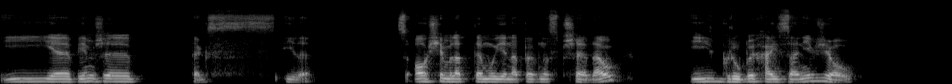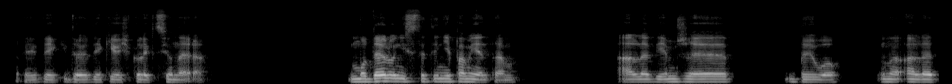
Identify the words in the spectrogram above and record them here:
i wiem, że tak z ile? Z 8 lat temu je na pewno sprzedał i gruby hajs za nie wziął. Do, do, do jakiegoś kolekcjonera. Modelu niestety nie pamiętam, ale wiem, że było. No ale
